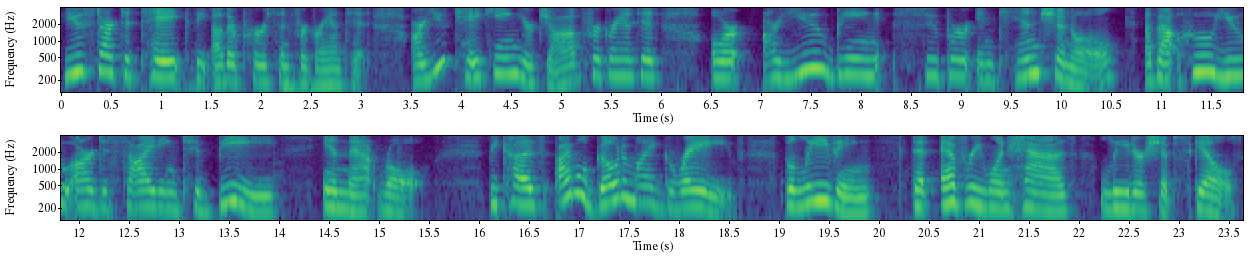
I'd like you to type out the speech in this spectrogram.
You start to take the other person for granted. Are you taking your job for granted? Or are you being super intentional about who you are deciding to be in that role? Because I will go to my grave believing that everyone has leadership skills,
